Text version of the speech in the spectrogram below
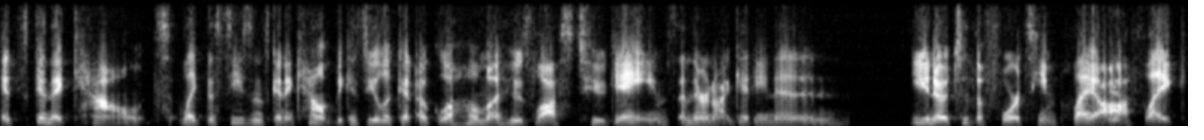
it's going to count. Like the season's going to count because you look at Oklahoma, who's lost two games and they're not getting in, you know, to the four team playoff. Like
